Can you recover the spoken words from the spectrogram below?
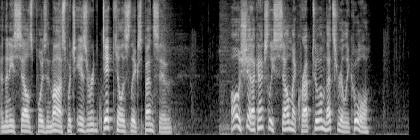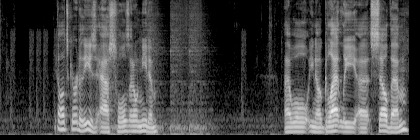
and then he sells poison moss, which is ridiculously expensive. Oh shit, I can actually sell my crap to him? That's really cool. Yeah, let's get rid of these assholes. I don't need them. I will, you know, gladly uh, sell them.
